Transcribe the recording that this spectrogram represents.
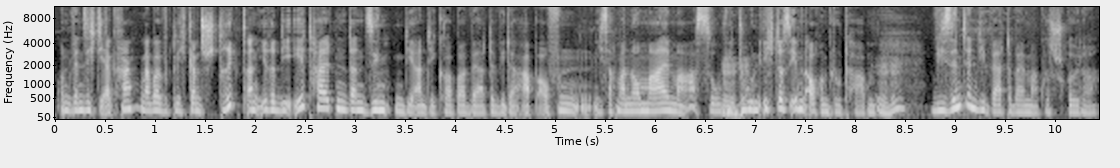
Und wenn sich die Erkrankten aber wirklich ganz strikt an ihre Diät halten, dann sinken die Antikörperwerte wieder ab auf ein, ich sag mal, Normalmaß, so wie mhm. du und ich das eben auch im Blut haben. Mhm. Wie sind denn die Werte bei Markus Schröder?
